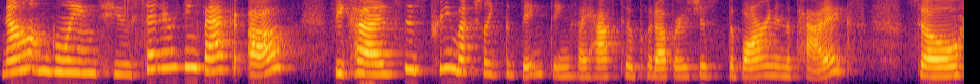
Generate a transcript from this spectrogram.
Now I'm going to set everything back up because this is pretty much like the big things I have to put up are just the barn and the paddocks. So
